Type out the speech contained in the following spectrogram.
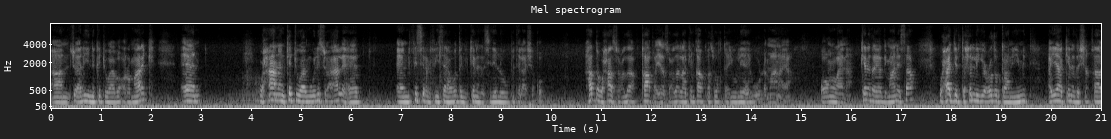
aan su'aalihiina ka jawaabo oromaric waxaanan ka jawaabin weli su'aal ahayd fisiral fiisaha waddanka canada sidee loogu bedelaa shaqo? Hadda waxaa socda qaab ayaa socda laakiin qaabkaas waqti ayuu leeyahay wuu dhammaanayaa oo online ah. Canada ayaad imaaneysaa waxaa jirta xilligii cudurkan yimid ayaa canada shaqaa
